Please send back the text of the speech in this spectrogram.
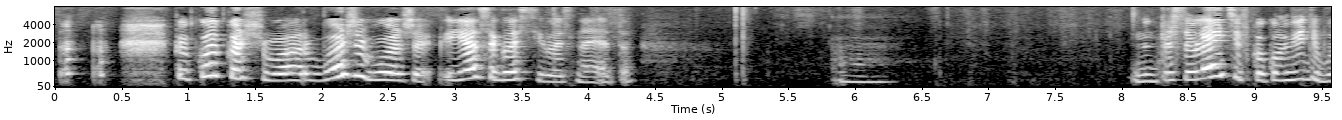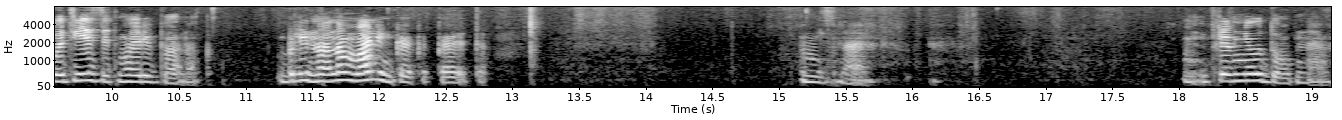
Какой кошмар, боже, боже. Я согласилась на это. Ну, представляете, в каком виде будет ездить мой ребенок? Блин, она маленькая какая-то. Не знаю. Прям неудобная.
